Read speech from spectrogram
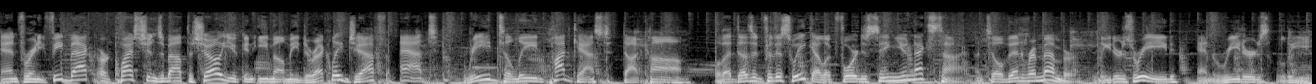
And for any feedback or questions about the show, you can email me directly, Jeff at readtoleadpodcast.com. Well, that does it for this week. I look forward to seeing you next time. Until then, remember leaders read and readers lead.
